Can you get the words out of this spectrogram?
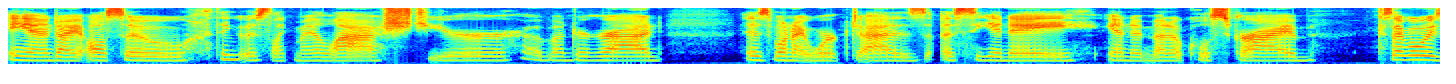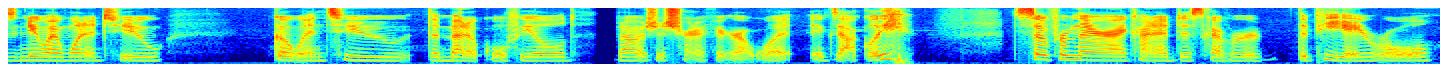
And I also, I think it was like my last year of undergrad, is when I worked as a CNA and a medical scribe. Because I've always knew I wanted to go into the medical field, but I was just trying to figure out what exactly. So from there, I kind of discovered the PA role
